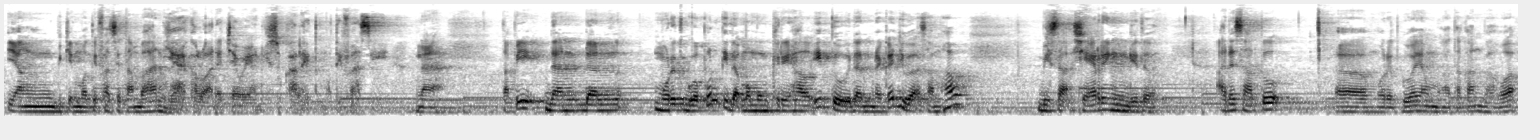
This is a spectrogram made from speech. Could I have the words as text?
yang bikin motivasi tambahan ya kalau ada cewek yang disuka lah itu motivasi. Nah tapi dan dan murid gue pun tidak memungkiri hal itu dan mereka juga somehow bisa sharing gitu. Ada satu uh, murid gue yang mengatakan bahwa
